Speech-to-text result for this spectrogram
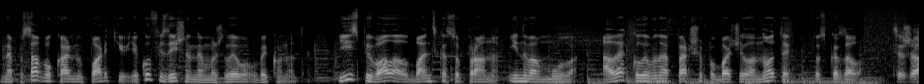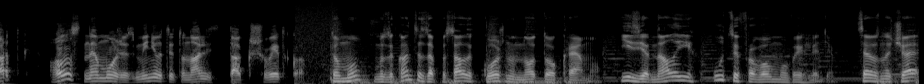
написав вокальну партію, яку фізично неможливо виконати. Її співала албанська сопрано Інва Мула, але коли вона вперше побачила ноти, то сказала: це жарт. Голос не може змінювати тональність так швидко. Тому музиканти записали кожну ноту окремо і з'єднали їх у цифровому вигляді. Це означає,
